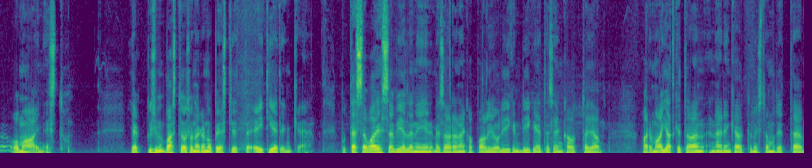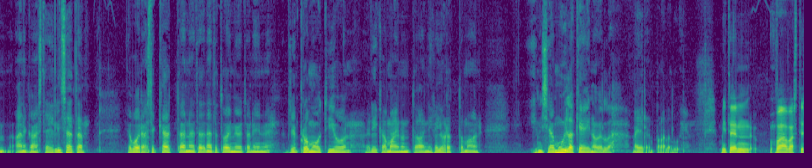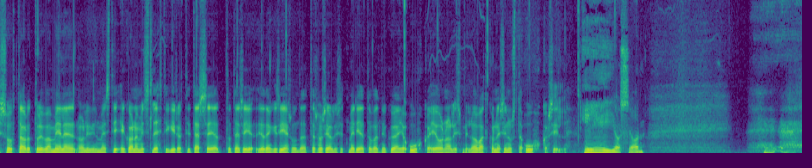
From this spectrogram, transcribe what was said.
oma aineistoa. Ja kysymys vastaus on aika nopeasti, että ei tietenkään. Mutta tässä vaiheessa vielä niin me saadaan aika paljon liikennettä sen kautta ja varmaan jatketaan näiden käyttämistä, mutta että ainakaan sitä ei lisätä. Ja voidaan sitten käyttää näitä, näitä toimijoita niin promootioon, eli mainontaan, eli johdattamaan ihmisiä muilla keinoilla meidän palveluihin. Miten vahvasti suhtaudut, tuli vaan mieleen, oli ilmeisesti Economist-lehti kirjoitti tässä ja totesi jotenkin siihen suuntaan, että sosiaaliset mediat ovat nykyään jo uhka journalismille. Ovatko ne sinusta uhka sille? Ei, jos se on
